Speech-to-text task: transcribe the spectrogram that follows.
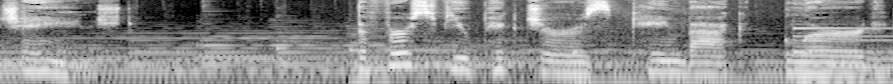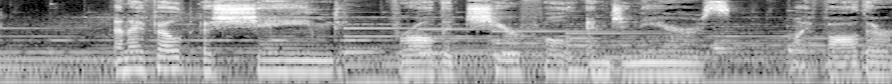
changed. The first few pictures came back blurred, and I felt ashamed for all the cheerful engineers, my father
